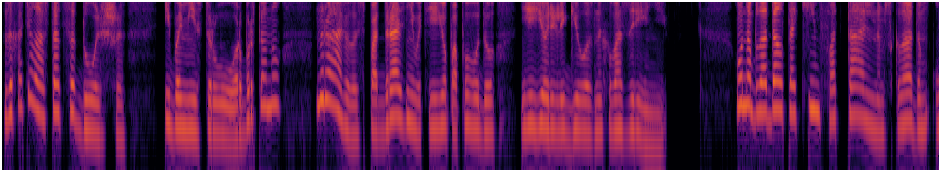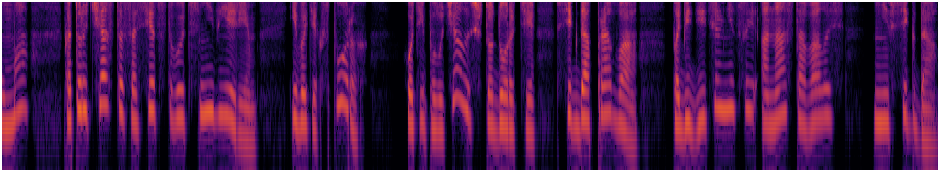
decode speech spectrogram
захотела остаться дольше, ибо мистеру Уорбертону нравилось подразнивать ее по поводу ее религиозных воззрений. Он обладал таким фатальным складом ума, который часто соседствует с неверием, и в этих спорах, хоть и получалось, что Дороти всегда права, победительницей она оставалась не всегда.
